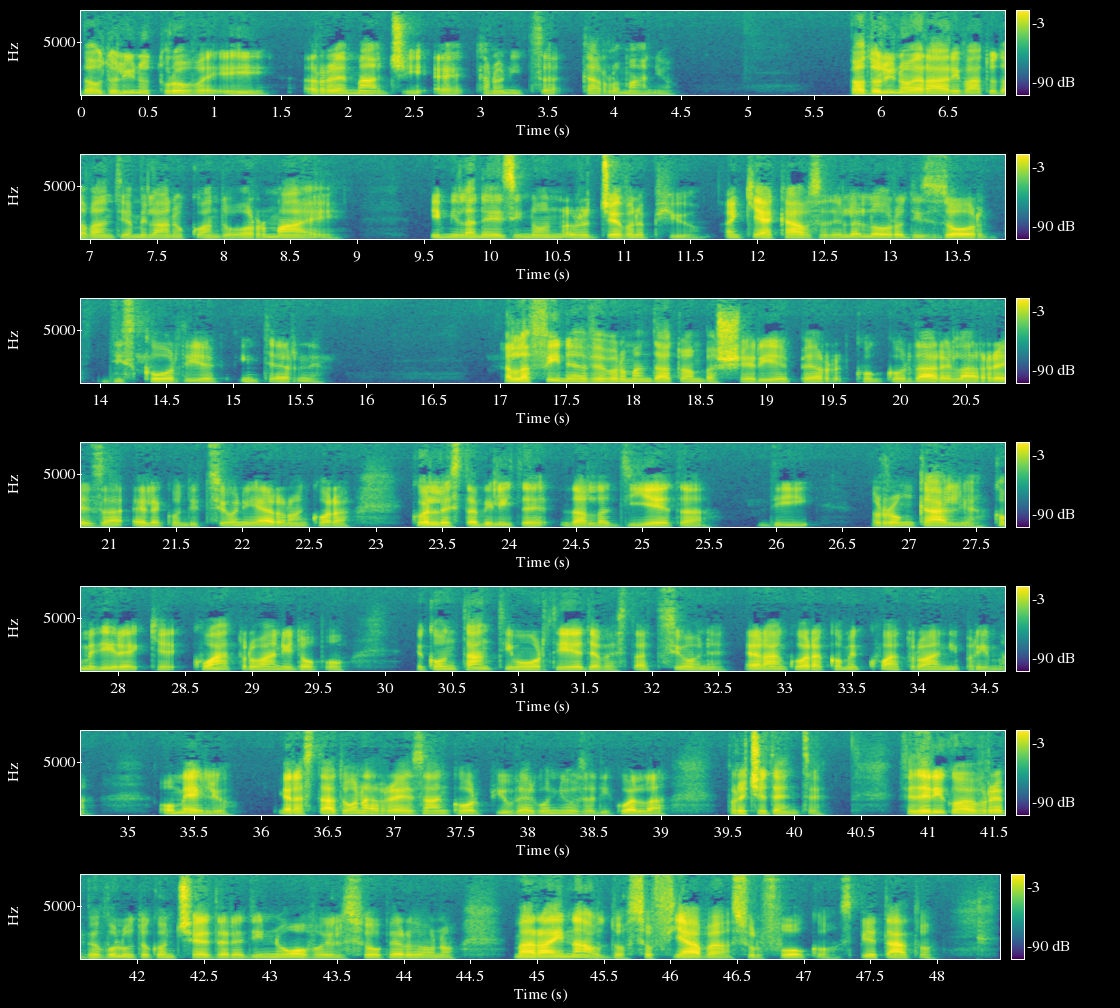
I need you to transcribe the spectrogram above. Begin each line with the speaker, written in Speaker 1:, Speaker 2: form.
Speaker 1: Baudolino trova i Re Magi e canonizza Carlo Magno. Baudolino era arrivato davanti a Milano quando ormai i milanesi non reggevano più, anche a causa delle loro discordie interne. Alla fine avevano mandato ambascerie per concordare la resa e le condizioni erano ancora quelle stabilite dalla dieta di Roncaglia, come dire che quattro anni dopo, e con tanti morti e devastazione, era ancora come quattro anni prima, o meglio, era stata una resa ancora più vergognosa di quella precedente. Federico avrebbe voluto concedere di nuovo il suo perdono, ma Rainaldo soffiava sul fuoco, spietato.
